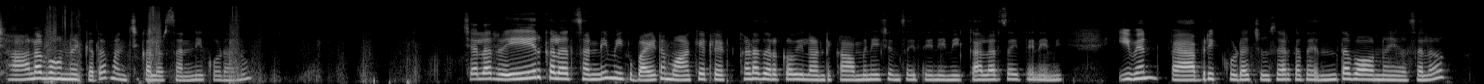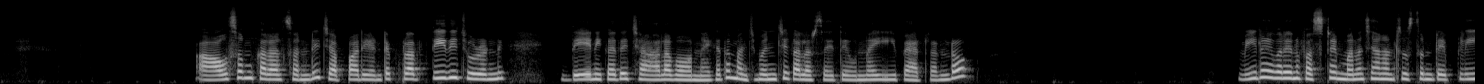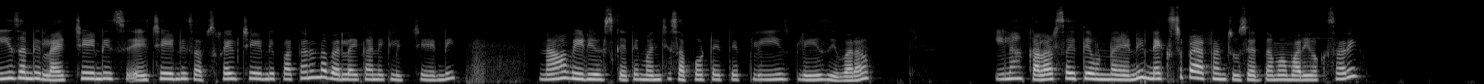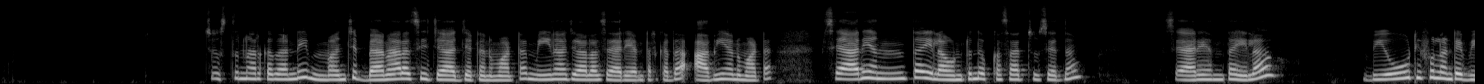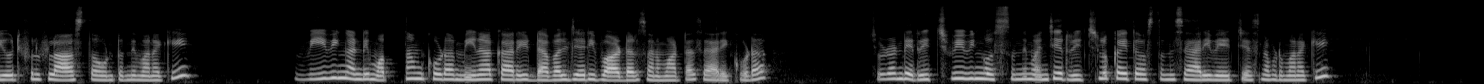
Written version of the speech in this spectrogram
చాలా బాగున్నాయి కదా మంచి కలర్స్ అన్నీ కూడాను. చాలా రేర్ కలర్స్ అండి. మీకు బయట మార్కెట్లో ఎక్కడ దొరకవు ఇలాంటి కాంబినేషన్స్ అయితేనేమి కలర్స్ అయితేనేమి. ఈవెన్ ఫ్యాబ్రిక్ కూడా చూసారు కదా ఎంత బాగున్నాయి అసలు. అవసరం కలర్స్ అండి. చెప్పాలి అంటే ప్రతిదీ చూడండి. దేనికైతే చాలా బాగున్నాయి కదా మంచి మంచి కలర్స్ అయితే ఉన్నాయి ఈ ప్యాటర్న్లో మీలో ఎవరైనా ఫస్ట్ టైం మన ఛానల్ చూస్తుంటే ప్లీజ్ అండి లైక్ చేయండి షేర్ చేయండి సబ్స్క్రైబ్ చేయండి. పక్కనున్న బెల్ ఐకాన్ని క్లిక్ చేయండి. నా వీడియోస్కి అయితే మంచి సపోర్ట్ అయితే ప్లీజ్ ప్లీజ్ ఇవ్వరా. ఇలా కలర్స్ అయితే ఉన్నాయండి. నెక్స్ట్ ప్యాటర్న్ చూసేద్దామా మరి ఒకసారి? చూస్తున్నారు కదండి. మంచి బెనారసీ జార్జెట్ అనమాట మీనా జాలా శారీ అంటారు కదా అవి అనమాట శారీ అంతా ఇలా ఉంటుంది. ఒక్కసారి చూసేద్దాం. శారీ అంతా ఇలా బ్యూటిఫుల్ అంటే బ్యూటిఫుల్ ఫ్లాస్తో ఉంటుంది మనకి. వీవింగ్ అండి మొత్తం కూడా మీనాకారి డబల్ జెరీ బార్డర్స్ అనమాట శారీ కూడా. చూడండి రిచ్ వీవింగ్ వస్తుంది. మంచి రిచ్ లుక్ అయితే వస్తుంది శారీ వేర్ చేసినప్పుడు మనకి.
